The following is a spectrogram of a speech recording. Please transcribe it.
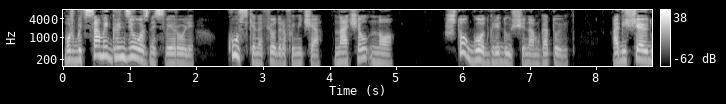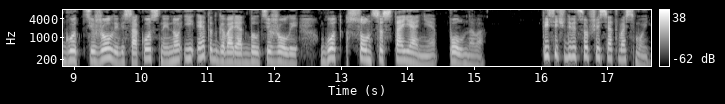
может быть, самой грандиозной своей роли, Кузькина, Федоров и Меча. Начал, но... Что год грядущий нам готовит? Обещают год тяжелый, високосный, но и этот, говорят, был тяжелый, год солнцестояния полного. 1968.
